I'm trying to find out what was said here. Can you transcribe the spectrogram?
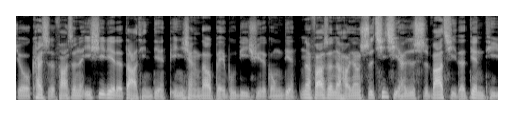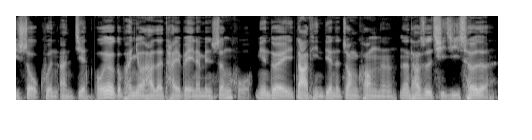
就开始发生了一系列的大停电，影响到北部地区的供电。那发生了好像十七起还是十八起的电梯受困案件。我有个朋友他在台北那边生活，面对大停电的状况呢，那他是骑机车的，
